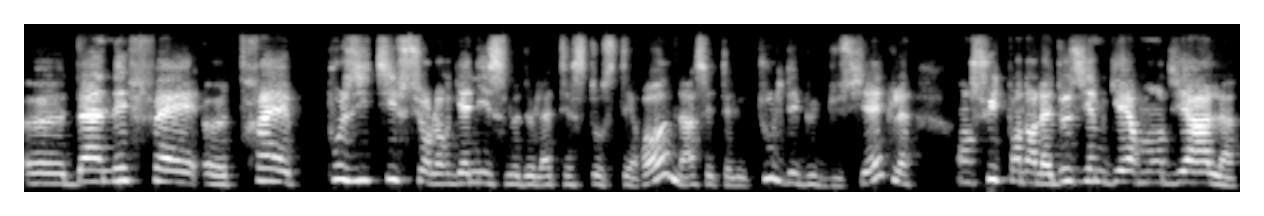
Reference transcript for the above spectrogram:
d'un effet très positif sur l'organisme de la testostérone. Hein, c'était le, tout le début du siècle. Ensuite, pendant la Deuxième Guerre mondiale,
